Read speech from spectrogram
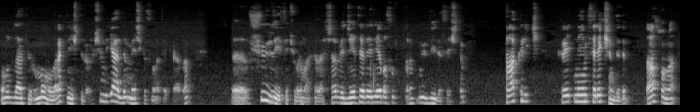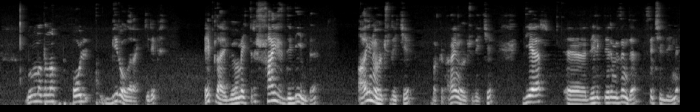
Onu düzeltiyorum. Non olarak değiştiriyorum. Şimdi geldim mesh kısmına tekrardan. E, şu yüzeyi seçiyorum arkadaşlar ve CTRL'ye basılı tutarak bu yüzeyi de seçtim. Sağ klik Create Name Selection dedim. Daha sonra bunun adına Hole 1 olarak girip Apply Geometry Size dediğimde aynı ölçüdeki bakın aynı ölçüdeki diğer e, deliklerimizin de seçildiğini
